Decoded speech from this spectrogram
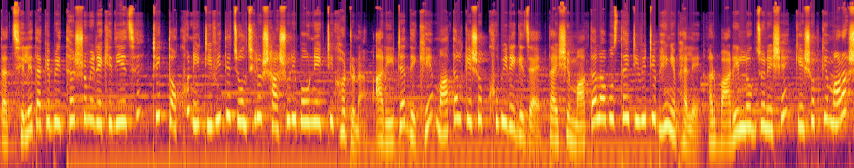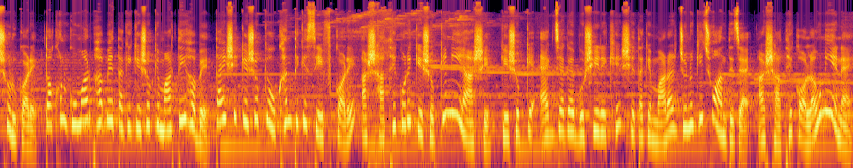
তার ছেলে তাকে বৃদ্ধাশ্রমে রেখে দিয়েছে। ঠিক তখনই টিভিতে চলছিল শাশুড়ি বউ নিয়ে একটি ঘটনা। আর এটা দেখে মাতাল কেশব খুবই রেগে যায়। তাই সে মাতাল অবস্থায় টিভিটি ভেঙে ফেলে। আর বাড়ির লোকজন এসে কেশবকে মারা শুরু করে। তখন কুমার ভাবে তাকে কেশবকে মারতেই হবে। তাই সে কেশবকে ওখান থেকে সেভ করে আর সাথে করে কেশবকে নিয়ে আসে। কেশবকে এক জায়গায় বসিয়ে রেখে সে তাকে মারার জন্য কিছু আনতে চায় আর সাথে কলাও নিয়ে নেয়।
